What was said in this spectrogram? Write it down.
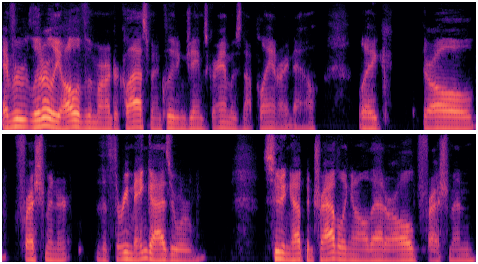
every literally all of them are underclassmen, including James Graham, who's not playing right now. Like they're all freshmen. The three main guys who are suiting up and traveling and all that are all freshmen,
